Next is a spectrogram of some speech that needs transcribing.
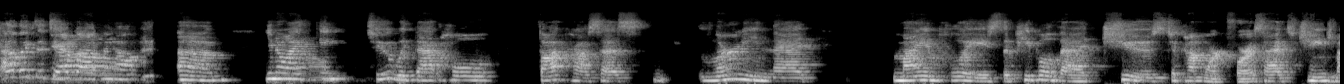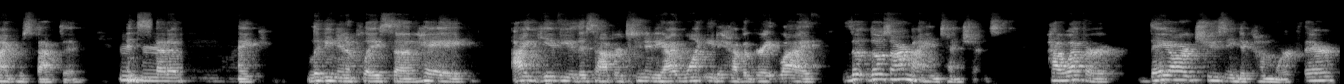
I like to tap out now. Um, you know, I think too with that whole thought process, learning that my employees, the people that choose to come work for us, I had to change my perspective mm-hmm. instead of like living in a place of, hey, I give you this opportunity. I want you to have a great life. Th- those are my intentions. However, they are choosing to come work there,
